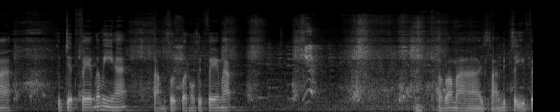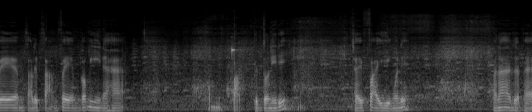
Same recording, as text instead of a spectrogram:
มาสิบเจ็ดเฟรมก็มีฮะ ต่ำสุดเปิดหกสิบเฟรมครับ แล้วก็มา 34 เฟรม 33 เฟรมก็มีนะฮะ ผมปรับเป็นตัวนี้ดิ ใช้ไฟยิงมันดิมันน่าจะแพ้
